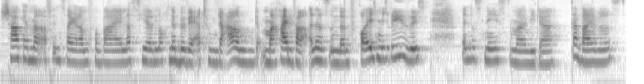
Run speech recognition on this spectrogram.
Schau gerne mal auf Instagram vorbei, lass hier noch eine Bewertung da und mach einfach alles und dann freue ich mich riesig, wenn du das nächste Mal wieder dabei bist.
